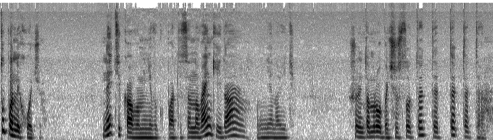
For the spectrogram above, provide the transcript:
Тупо не хочу. Не цікаво мені викупатися. Новенький, да? Мені навіть. Що він там робить? 600 та-та-та-та-та. Ну,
